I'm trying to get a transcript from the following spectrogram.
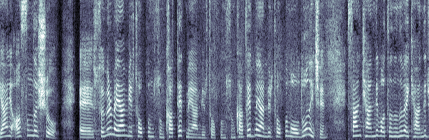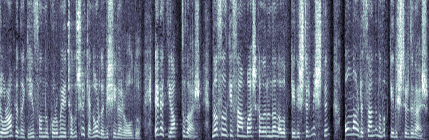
Yani aslında şu, e, sömürmeyen bir toplumsun, katletmeyen bir toplumsun. Katletmeyen bir toplum olduğun için sen kendi vatanını ve kendi coğrafyadaki insanını korumaya çalışırken orada bir şeyler oldu. Evet yaptılar. Nasıl ki sen başkalarından alıp geliştirmiştin, onlar da senden alıp geliştirdiler.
